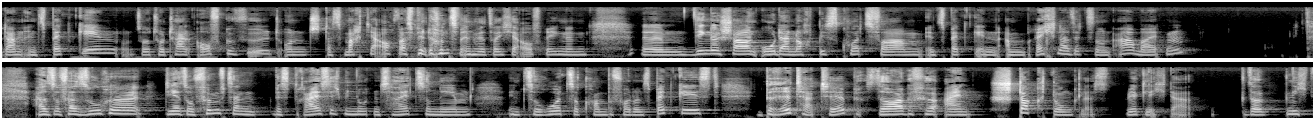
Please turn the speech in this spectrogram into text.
dann ins Bett gehen und so total aufgewühlt. Und das macht ja auch was mit uns, wenn wir solche aufregenden ähm, Dinge schauen oder noch bis kurz vorm ins Bett gehen am Rechner sitzen und arbeiten. Also versuche dir so 15 bis 30 Minuten Zeit zu nehmen, in zur Ruhe zu kommen, bevor du ins Bett gehst. Dritter Tipp, sorge für ein stockdunkles, wirklich da soll nicht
